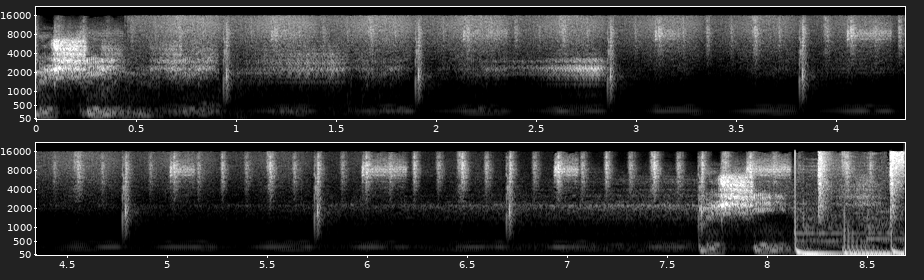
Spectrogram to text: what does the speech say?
Machine. Machine.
